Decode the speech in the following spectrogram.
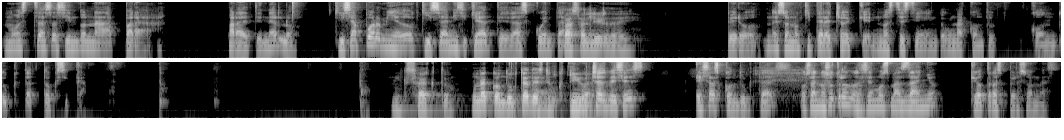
no estás haciendo nada para, para detenerlo. Quizá por miedo, quizá ni siquiera te das cuenta. Para salir de ahí. Pero eso no quita el hecho de que no estés teniendo una conducta tóxica. Exacto, una conducta destructiva. muchas veces esas conductas, o sea, nosotros nos hacemos más daño que otras personas,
